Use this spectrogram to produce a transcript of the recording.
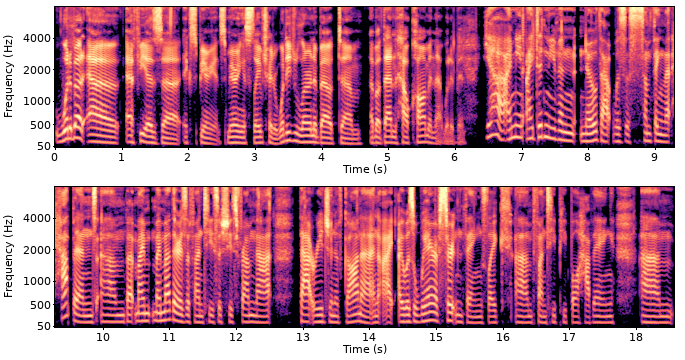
what about uh, Effia's uh, experience marrying a slave trader? What did you learn about um, about that and how common that would have been? Yeah, I mean, I didn't even know that was a, something that happened. Um, but my my mother is a Fanti, so she's from that that region of Ghana, and I, I was aware of certain things like um, Fanti people having um,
